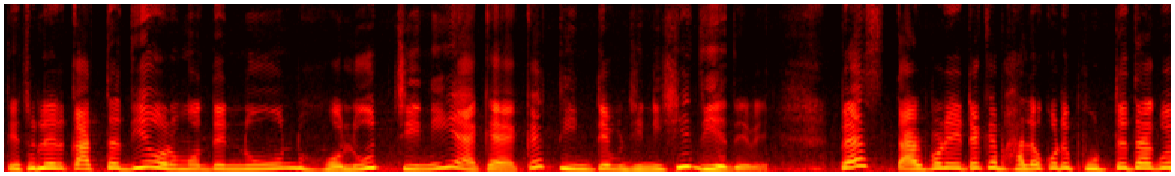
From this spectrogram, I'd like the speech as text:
তেঁতুলের কাতটা দিয়ে ওর মধ্যে নুন, হলুদ, চিনি একে একে তিনটে জিনিসই দিয়ে দেবে। ব্যাস, তারপরে এটাকে ভালো করে ফুটতে থাকবে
